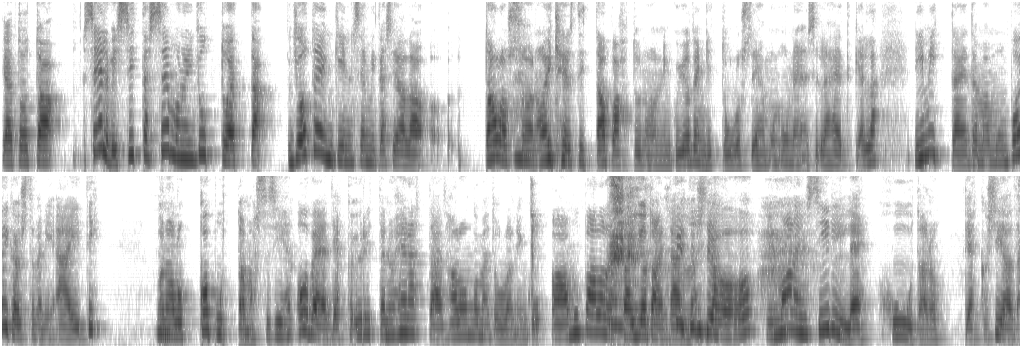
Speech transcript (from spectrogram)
Ja tota, selvisi sitten semmoinen juttu, että jotenkin se, mitä siellä talossa on oikeasti tapahtunut, on niin kuin jotenkin tullut siihen mun uneen sillä hetkellä. Nimittäin tämä mun poikaystäväni äiti on ollut koputtamassa siihen oveen, tiedätkö, yrittänyt herättää, että haluanko mä tulla niin kuin aamupalalle tai jotain tämmöistä. Joo. Niin mä olen sille huutanut, tiedätkö, sieltä,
